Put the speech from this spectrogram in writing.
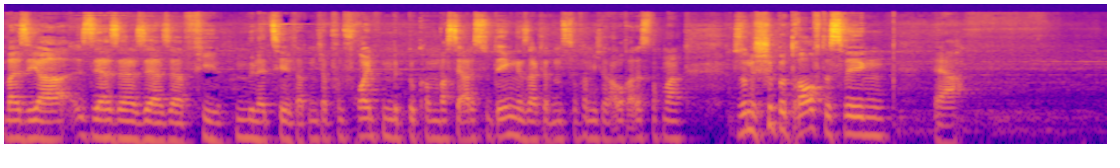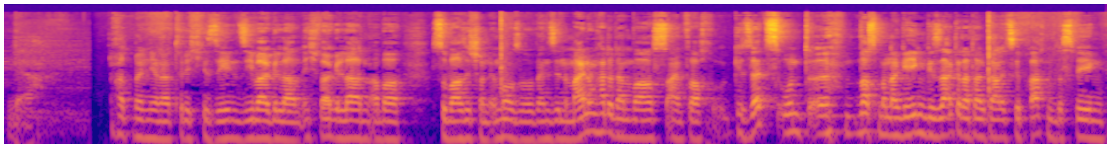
weil sie ja sehr, sehr, sehr, sehr viel Müll erzählt hat. Und ich habe von Freunden mitbekommen, was sie alles zu denen gesagt hat. Und das ist für mich dann auch alles nochmal so eine Schippe drauf. Deswegen, ja. Ja. Hat man ja natürlich gesehen, sie war geladen, ich war geladen, aber so war sie schon immer so. Wenn sie eine Meinung hatte, dann war es einfach Gesetz und äh, was man dagegen gesagt hat, hat halt gar nichts gebracht. Und deswegen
